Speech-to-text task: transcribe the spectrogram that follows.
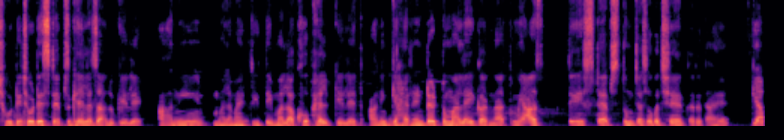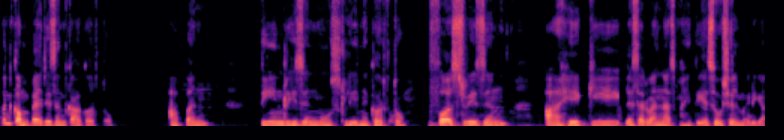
छोटे छोटे स्टेप्स घ्यायला चालू केले आणि मला माहिती ते मला खूप हेल्प केलेत आणि गॅरंटेड तुम्हालाही करणार. तुम्ही आज ते स्टेप्स तुमच्यासोबत शेअर करत आहे की आपण कंपॅरिझन का करतो? आपण तीन रिझन मोस्टलीने करतो. फर्स्ट रिझन आहे की आपल्या सर्वांनाच माहिती आहे सोशल मीडिया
